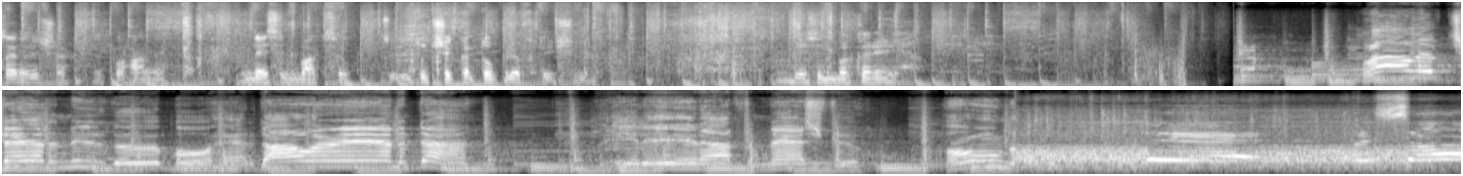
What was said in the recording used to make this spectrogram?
сендвіча, непоганий. 10 баксів. І тут ще картопля фрі ще є. 10 бакарей. I left Chattanooga, boy, had a dollar and a dime. Headed out for Nashville on the Високо,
